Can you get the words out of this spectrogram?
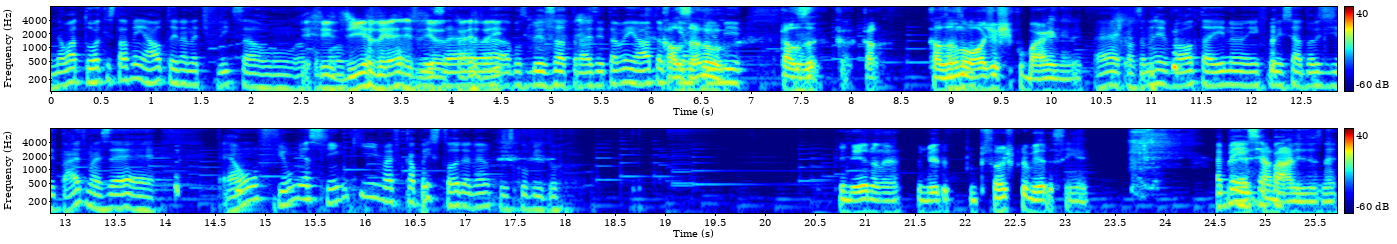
Não à toa que estava em alta aí na Netflix há um, Esses algum- dias, é, alguns esses dias meses, atrás aí. alguns meses atrás ele estava em alta. Causando- é um filme, Causa, ca- ca- causando Causando- ódio ao Chico Barney, né? é, causando revolta aí no influenciadores digitais, mas é, é um filme assim que vai ficar pra história, né? O Scooby-Doo. Primeiro, né? Primeiro, principalmente o primeiro, assim. É. É bem, Merece esse é, análises, né?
